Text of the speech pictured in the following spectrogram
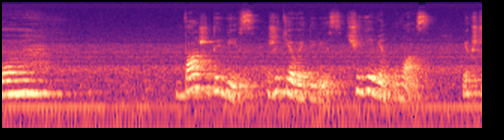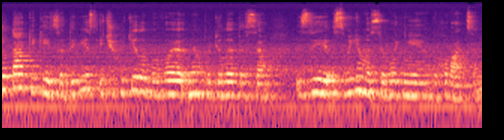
Е, Ваш девіз, життєвий девіз, чи є він у вас? Якщо так, який це девіз, і чи хотіли би ви ним поділитися зі своїми сьогодні вихованцями?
